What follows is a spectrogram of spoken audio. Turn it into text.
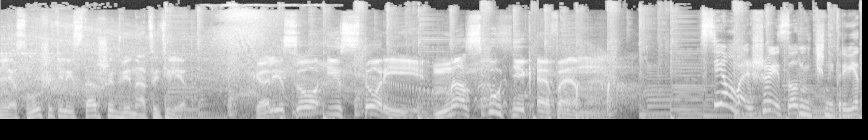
для слушателей старше 12 лет. Колесо истории на «Спутник FM. Всем большой и солнечный привет!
